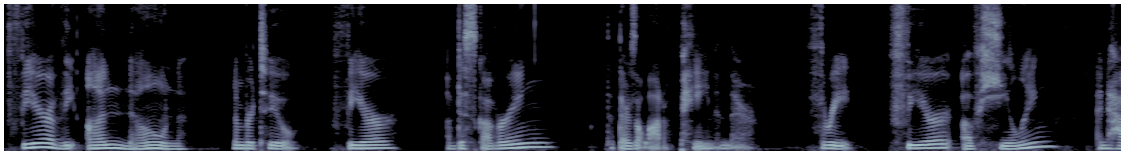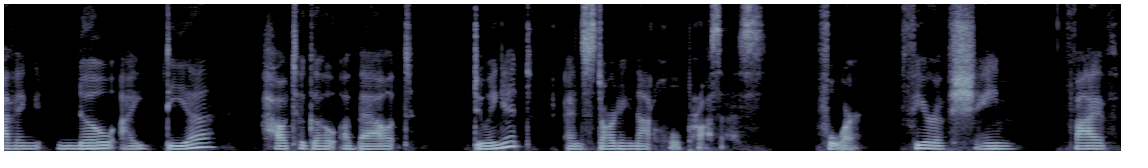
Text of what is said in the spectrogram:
fear of the unknown. Number two, fear of discovering that there's a lot of pain in there. Three, fear of healing and having no idea how to go about doing it and starting that whole process. Four, fear of shame. Five,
